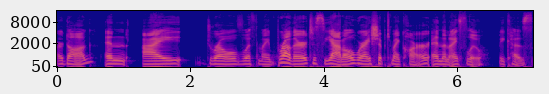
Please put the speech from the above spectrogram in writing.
our dog, and I drove with my brother to Seattle where I shipped my car and then I flew because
